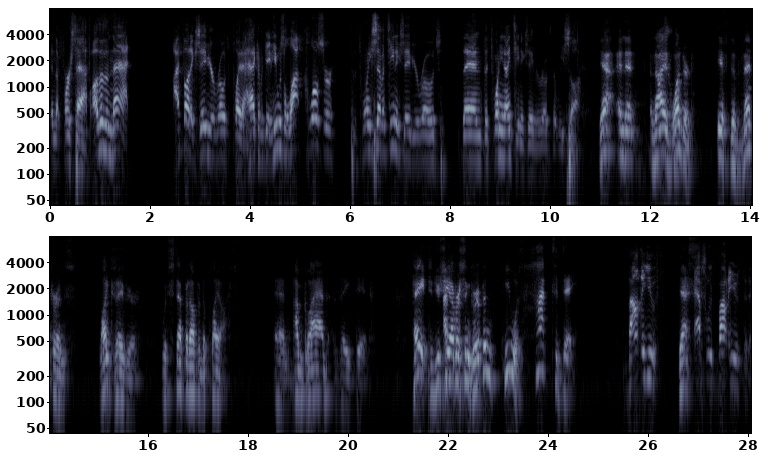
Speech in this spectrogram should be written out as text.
in the first half, other than that, I thought Xavier Rhodes played a heck of a game. He was a lot closer to the 2017 Xavier Rhodes than the 2019 Xavier Rhodes that we saw. Yeah, and then and I had wondered if the veterans like Xavier would step it up in the playoffs, and I'm glad they did. Hey, did you see I- Everson Griffen? He was hot today. Fountain of youth, Yes. absolute fountain of youth today.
